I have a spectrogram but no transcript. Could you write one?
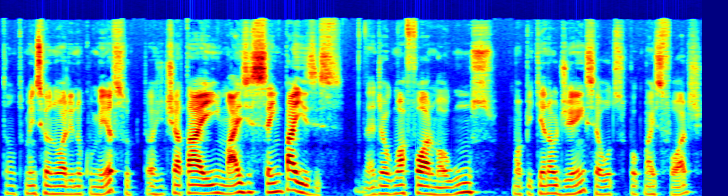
Então, tu mencionou ali no começo, então a gente já está aí em mais de 100 países, né? De alguma forma, alguns uma pequena audiência, outros um pouco mais forte,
